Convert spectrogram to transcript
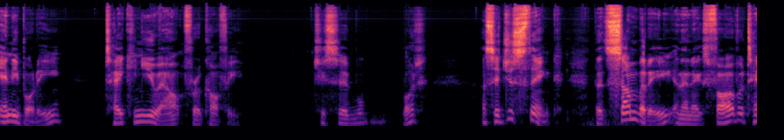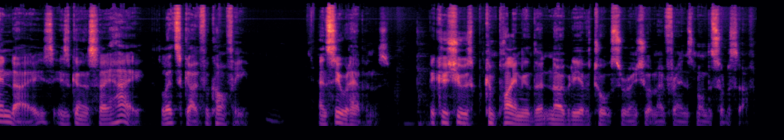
anybody, taking you out for a coffee." She said, well, What? I said, Just think that somebody in the next five or 10 days is going to say, Hey, let's go for coffee and see what happens. Because she was complaining that nobody ever talks to her and she got no friends and all this sort of stuff.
